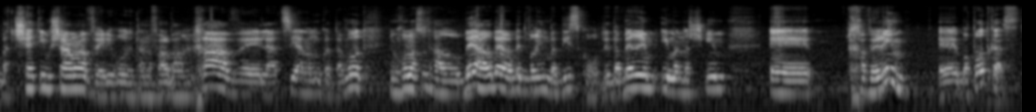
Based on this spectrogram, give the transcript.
בצ'אטים שם, ולראות את הנפל בעריכה, ולהציע לנו כתבות. אתם יכולים לעשות הרבה הרבה הרבה דברים בדיסקורד, לדבר עם, עם אנשים, אה, חברים אה, בפודקאסט.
